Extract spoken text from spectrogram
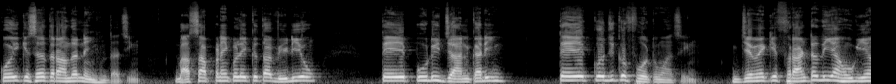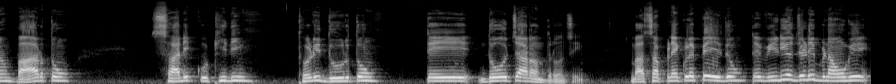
ਕੋਈ ਕਿਸੇ ਤਰ੍ਹਾਂ ਦਾ ਨਹੀਂ ਹੁੰਦਾ ਜੀ। ਬਸ ਆਪਣੇ ਕੋਲ ਇੱਕ ਤਾਂ ਵੀਡੀਓ ਤੇ ਪੂਰੀ ਜਾਣਕਾਰੀ ਤੇ ਕੁਝ ਕੁ ਫੋਟੋਆਂ ਸੀ। ਜਿਵੇਂ ਕਿ ਫਰੰਟ ਦੀਆਂ ਹੋ ਗਈਆਂ ਬਾਹਰ ਤੋਂ, ਸਾਰੀ ਕੋਠੀ ਦੀ ਥੋੜੀ ਦੂਰ ਤੋਂ ਤੇ ਦੋ ਚਾਰ ਅੰਦਰੋਂ ਸੀ। ਬਸ ਆਪਣੇ ਕੋਲੇ ਭੇਜ ਦਿਓ ਤੇ ਵੀਡੀਓ ਜਿਹੜੀ ਬਣਾਓਗੇ,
